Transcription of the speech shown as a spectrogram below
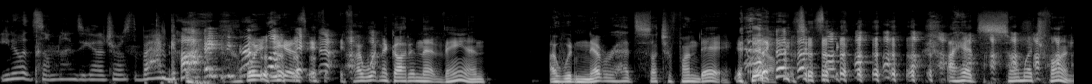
you know what? Sometimes you gotta trust the bad guy. Wait, you like- guys, if, if I wouldn't have got in that van, I would never had such a fun day. Yeah. Like- I had so much fun.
